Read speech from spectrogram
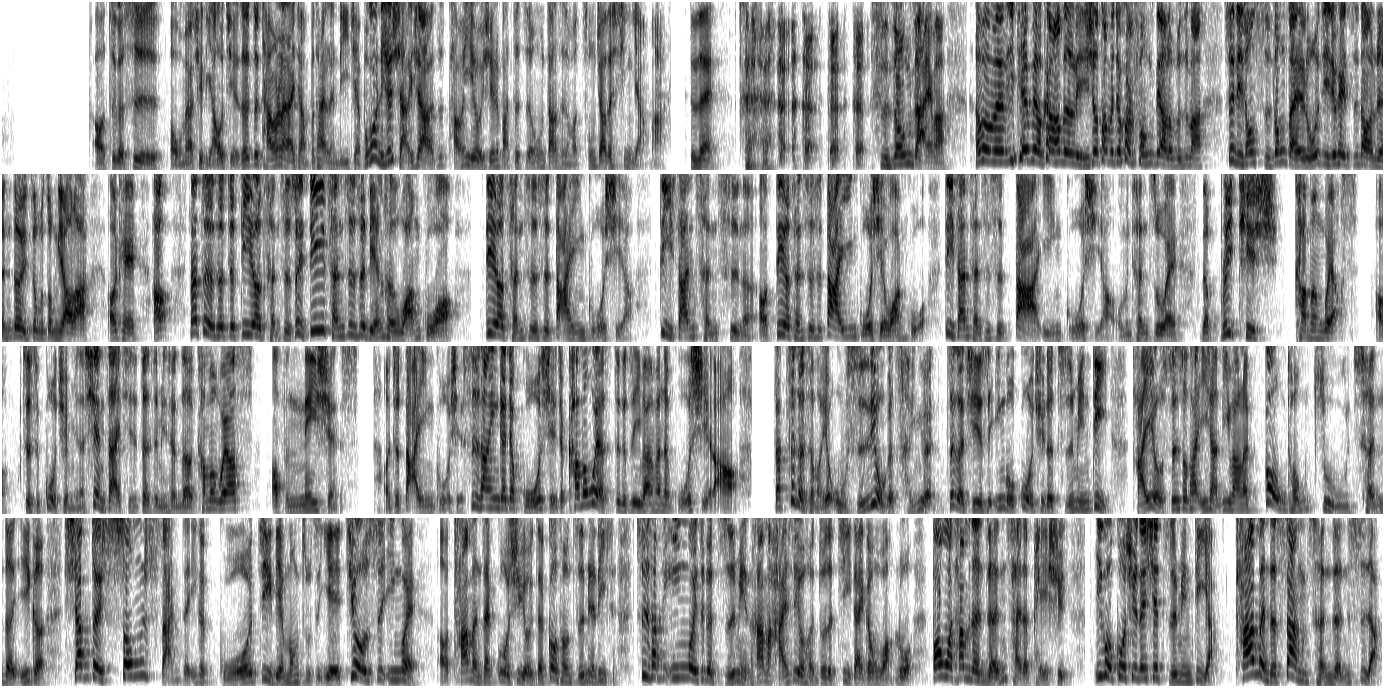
哦，这个是哦，我们要去了解，这对台湾人来讲不太能理解。不过你就想一下，这台湾也有一些人把这人物当成什么宗教的信仰嘛，对不对？死忠仔嘛，他们一天没有看他们的领袖，他们就快疯掉了，不是吗？所以你从死忠仔的逻辑就可以知道人到底重不重要啦。OK，好，那这个时候就第二层次，所以第一层次是联合王国，哦，第二层次是大英国协啊。第三层次呢？哦，第二层次是大英国协王国，第三层次是大英国协啊，我们称之为 The British Commonwealth。哦，这是过去的名称，现在其实正式名称 The Commonwealth of Nations。哦，就大英国协，事实上应该叫国协，叫 Commonwealth 这个字一般翻的国协了啊。那这个什么有五十六个成员，这个其实是英国过去的殖民地，还有深受它影响地方的共同组成的一个相对松散的一个国际联盟组织。也就是因为哦，他们在过去有一个共同殖民的历史，事实上是因为这个殖民，他们还是有很多的借贷跟网络，包括他们的人才的培训。英国过去那些殖民地啊，他们的上层人士啊，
